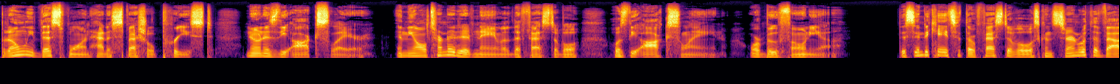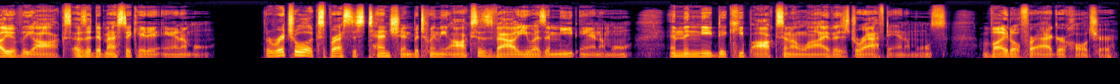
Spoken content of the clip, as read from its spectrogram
but only this one had a special priest, known as the Ox Slayer, and the alternative name of the festival was the Ox Slaying, or Bouphonia. This indicates that the festival was concerned with the value of the ox as a domesticated animal. The ritual expresses tension between the ox's value as a meat animal and the need to keep oxen alive as draft animals, vital for agriculture.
